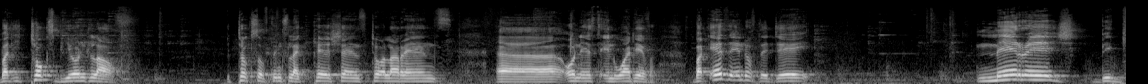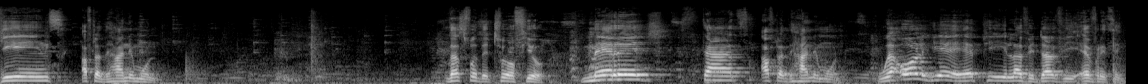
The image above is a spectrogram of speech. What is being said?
but it talks beyond love. It talks of things like patience, tolerance, uh, honest, and whatever. But at the end of the day, marriage begins after the honeymoon. That's for the two of you. Marriage starts after the honeymoon. We're all here happy, lovey dovey, everything.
